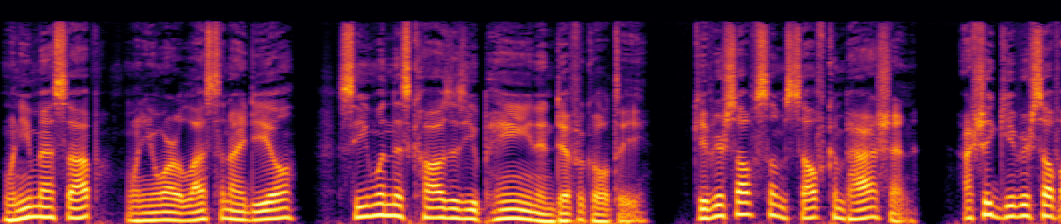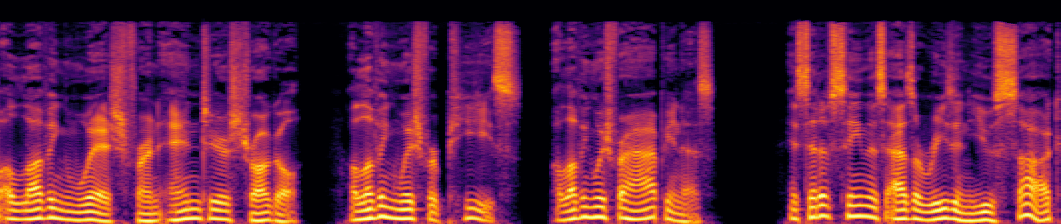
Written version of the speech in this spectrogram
When you mess up, when you are less than ideal, see when this causes you pain and difficulty. Give yourself some self compassion. Actually, give yourself a loving wish for an end to your struggle, a loving wish for peace, a loving wish for happiness. Instead of seeing this as a reason you suck,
